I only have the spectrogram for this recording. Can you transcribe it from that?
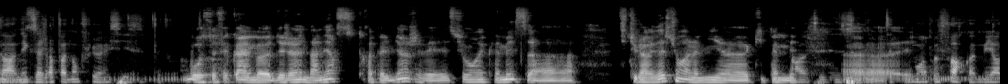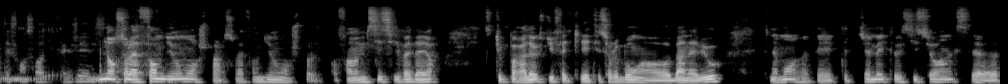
Non, n'exagère pas non plus, Alexis. Bon, ça fait quand même euh, déjà l'année dernière, si tu te rappelles bien, j'avais souvent réclamé sa titularisation à l'ami euh, Kipembe. Ah, c'est Euh, un peu fort, quoi. Meilleur défenseur du PSG. Non, sur la forme du moment, je parle, sur la forme du moment. Je parle. Enfin, même si Silva d'ailleurs, c'est tout le paradoxe du fait qu'il était sur le bon euh, au Bernabeu, finalement, on n'avait peut-être jamais été aussi serein que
